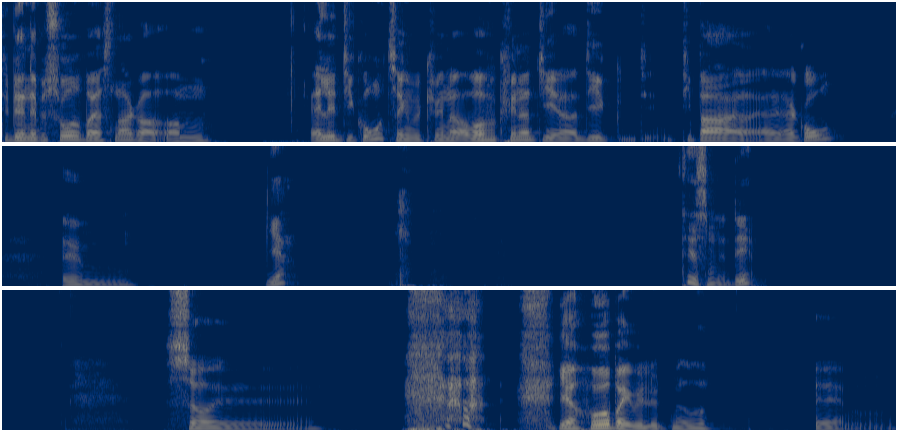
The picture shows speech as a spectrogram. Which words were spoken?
det bliver en episode, hvor jeg snakker om alle de gode ting ved kvinder, og hvorfor kvinder, de, er, de, de, de bare er, er gode. Øhm, ja. Det er simpelthen det. Så øh, jeg håber, I vil lytte med. Øhm,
